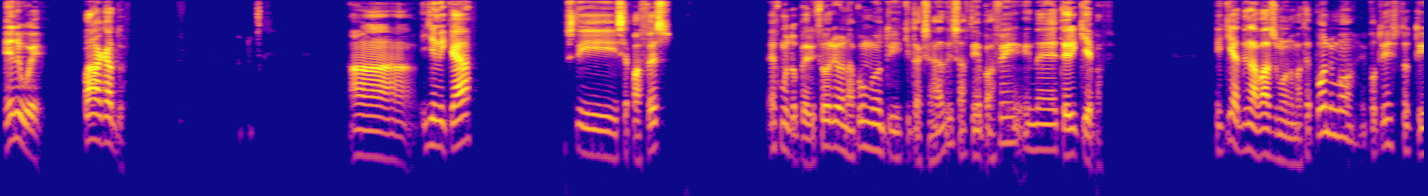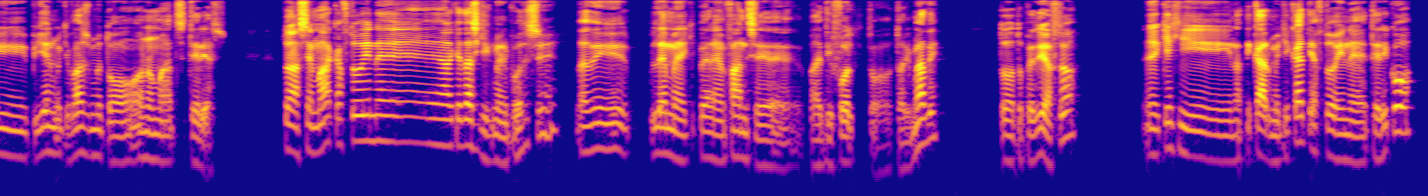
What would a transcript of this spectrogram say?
Anyway, παρακάτω. Α, γενικά στις επαφές έχουμε το περιθώριο να πούμε ότι κοίταξε να δεις αυτή η επαφή είναι εταιρική επαφή. Εκεί αντί να βάζουμε ονοματεπώνυμο υποτίθεται ότι πηγαίνουμε και βάζουμε το όνομα της εταιρείας. Τώρα σε Mac αυτό είναι αρκετά συγκεκριμένη υπόθεση. Δηλαδή λέμε εκεί πέρα εμφάνισε by default το, το ρημάδι, το, το πεδίο αυτό ε, και έχει να τικάρουμε και κάτι, αυτό είναι εταιρικό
